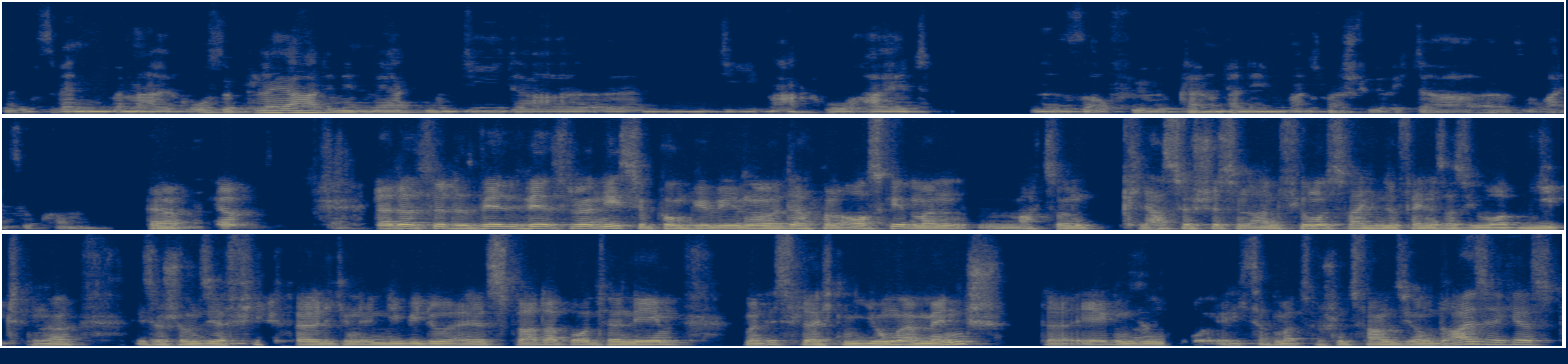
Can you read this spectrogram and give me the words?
Wenn, wenn man halt große Player hat in den Märkten, die da ähm, die Markthoheit, dann ist es auch für kleine Unternehmen manchmal schwierig, da äh, so reinzukommen. Ja, ja. Ja, das, das wäre wär der nächste Punkt gewesen, wo man davon ausgeht, man macht so ein klassisches, in Anführungszeichen, sofern es das überhaupt gibt. Ne? Ist ja schon sehr vielfältig und individuell Startup-Unternehmen. Man ist vielleicht ein junger Mensch, der irgendwo, ich sag mal, zwischen 20 und 30 ist,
